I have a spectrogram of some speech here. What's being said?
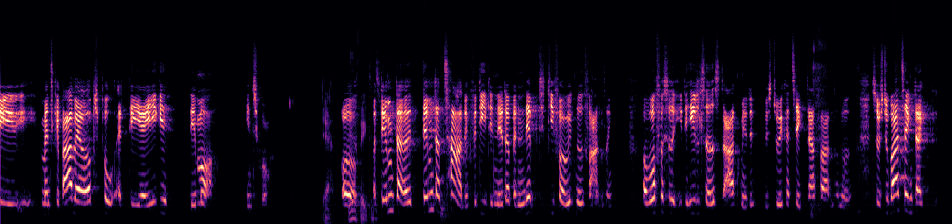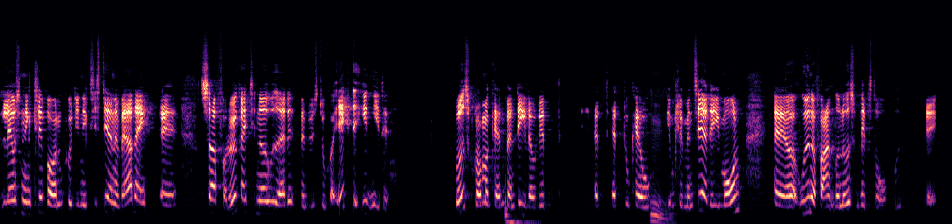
Det, man skal bare være ops på, at det er ikke nemmere end Scrum. Ja, Og, det er rigtigt. og dem, der, dem, der tager det, fordi det netop er nemt, de får jo ikke noget forandring. Og hvorfor så i det hele taget starte med det, hvis du ikke har tænkt dig at forandre noget? Så hvis du bare tænker dig at lave sådan en clip-on på din eksisterende hverdag, øh, så får du ikke rigtig noget ud af det. Men hvis du går ægte ind i det, både Scrum og Kanban deler jo lidt, at, at du kan jo Mm. implementere det i morgen, øh, uden at forandre noget som helst overhovedet. Øh,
